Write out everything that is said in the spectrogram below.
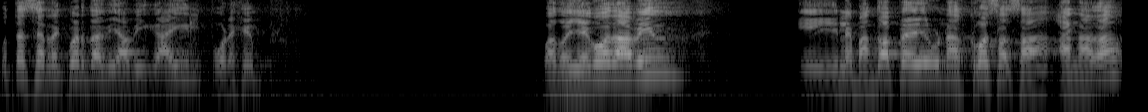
Usted se recuerda de Abigail, por ejemplo. Cuando llegó David y le mandó a pedir unas cosas a, a Nadab,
